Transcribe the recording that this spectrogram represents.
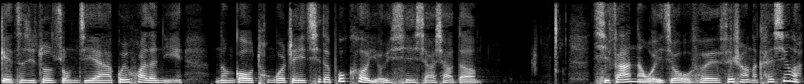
给自己做总结啊、规划的你，能够通过这一期的播客有一些小小的。启发，那我也就会非常的开心了。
